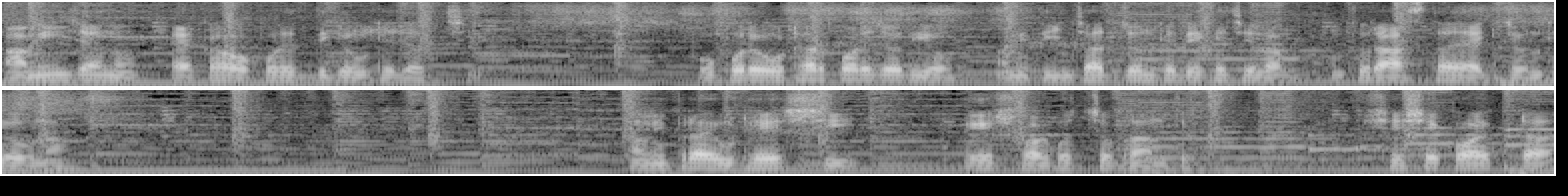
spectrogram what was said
আমিই যেন একা ওপরের দিকে উঠে যাচ্ছি। ওপরে ওঠার পরে যদিও আমি তিন চারজনকে দেখেছিলাম, কিন্তু রাস্তায় একজনকেও না। আমি প্রায় উঠে এসেছি এর সর্বোচ্চ প্রান্তে। শেষে কয়েকটা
